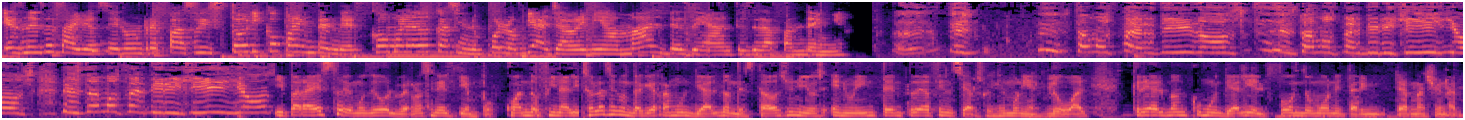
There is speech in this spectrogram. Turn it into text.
es necesario hacer un repaso histórico para entender cómo la educación en Colombia ya venía mal desde antes de la pandemia. Estamos perdidos, estamos perdirijillos, estamos perdirijillos. Y para esto debemos devolvernos en el tiempo. Cuando finalizó la Segunda Guerra Mundial, donde Estados Unidos, en un intento de afianzar su hegemonía global, crea el Banco Mundial y el Fondo Monetario Internacional,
